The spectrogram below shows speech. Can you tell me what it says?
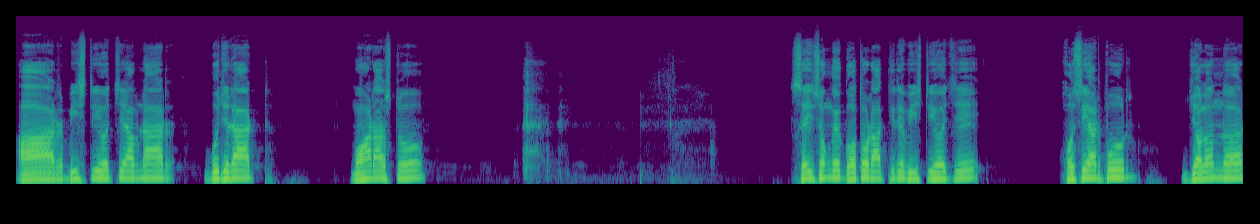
আর বৃষ্টি হচ্ছে আপনার গুজরাট, মহারাষ্ট্র, সেই সঙ্গে গত রাত্রিরে বৃষ্টি হয়েছে হোশিয়ারপুর, জলন্ধর,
